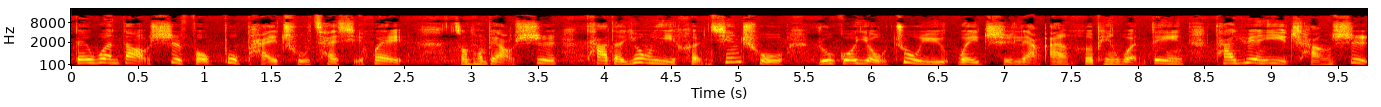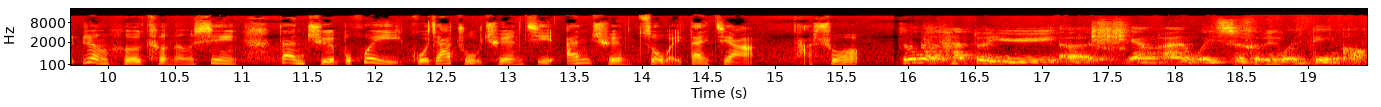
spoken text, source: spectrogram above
被问到是否不排除蔡协会，总统表示他的用意很清楚，如果有助于维持两岸和平稳定，他愿意尝试任何可能性，但绝不会以国家主权及安全作为代价。他说：“如果他对于呃两岸维持和平稳定哦。”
